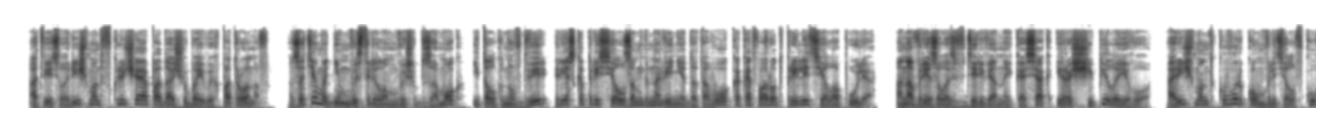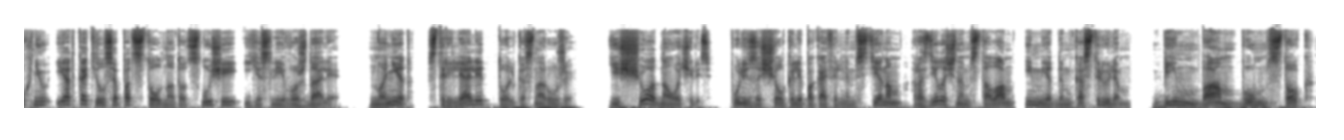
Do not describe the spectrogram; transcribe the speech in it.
— ответил Ричмонд, включая подачу боевых патронов. Затем одним выстрелом вышиб замок и, толкнув дверь, резко присел за мгновение до того, как от ворот прилетела пуля. Она врезалась в деревянный косяк и расщепила его, а Ричмонд кувырком влетел в кухню и откатился под стол на тот случай, если его ждали. Но нет, стреляли только снаружи. Еще одна очередь. Пули защелкали по кафельным стенам, разделочным столам и медным кастрюлям. Бим-бам-бум-сток.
